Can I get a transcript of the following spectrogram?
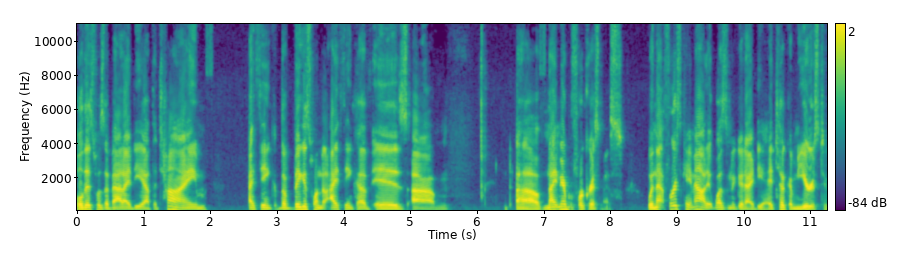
well, this was a bad idea at the time. I think the biggest one that I think of is um, uh, Nightmare Before Christmas. When that first came out, it wasn't a good idea. It took them years to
